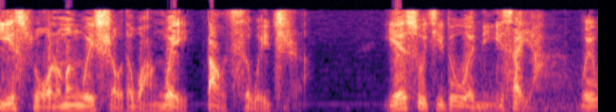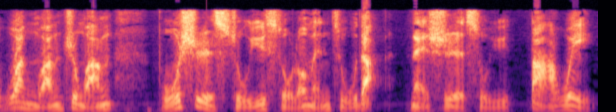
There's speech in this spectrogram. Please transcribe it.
以所罗门为首的王位到此为止了。耶稣基督为弥赛亚，为万王之王，不是属于所罗门族的。乃是属于大卫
